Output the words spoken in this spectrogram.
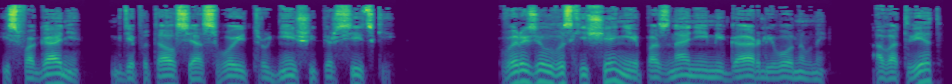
Исфагане, где пытался освоить труднейший персидский. Выразил восхищение познаниями Гаар Ливоновны, а в ответ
